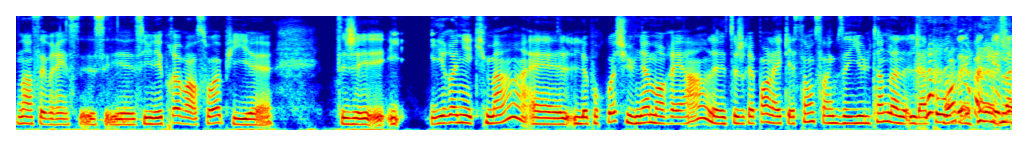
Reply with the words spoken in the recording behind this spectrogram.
non, c'est vrai, c'est c'est c'est une épreuve en soi puis euh, tu sais j'ai ironiquement euh, le pourquoi je suis venue à Montréal, euh, tu sais je réponds à la question sans que vous ayez eu le temps de la, de la poser parce que je sais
